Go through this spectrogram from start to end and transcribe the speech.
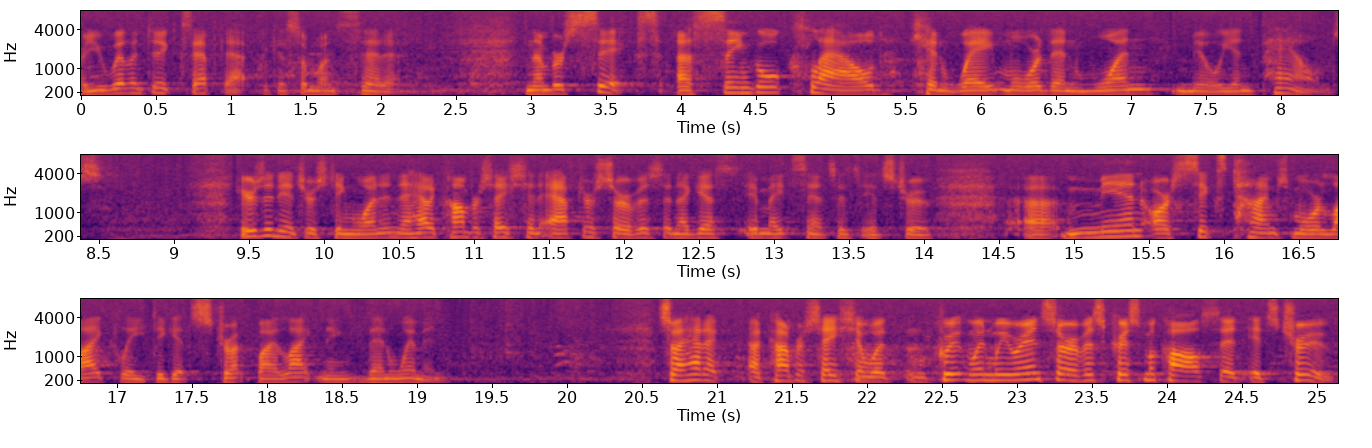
Are you willing to accept that because someone said it? Number six, a single cloud can weigh more than one million pounds. Here's an interesting one, and I had a conversation after service, and I guess it made sense. It's, it's true. Uh, men are six times more likely to get struck by lightning than women. So I had a, a conversation with, when we were in service, Chris McCall said, It's true.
